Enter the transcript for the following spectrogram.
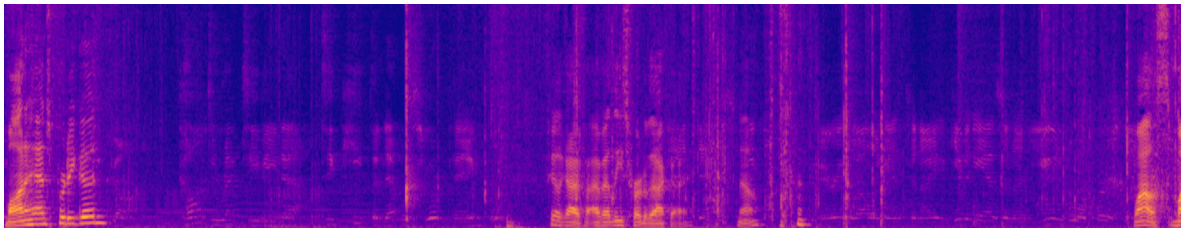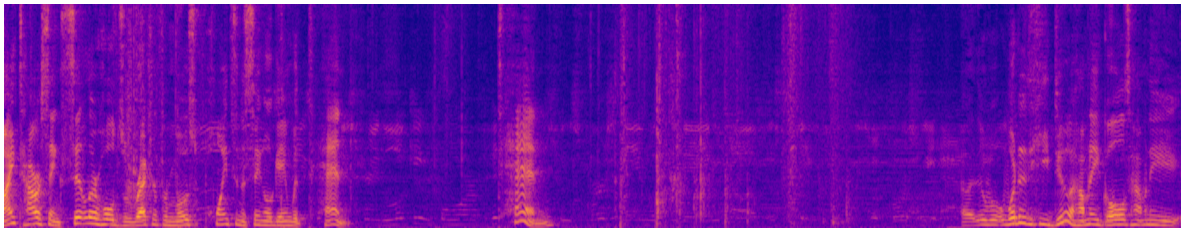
Monahan's pretty good. Feel like I've, I've at least heard of that guy. No? wow, Mike Tower saying Sittler holds the record for most points in a single game with 10. 10? Uh, what did he do? How many goals? How many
